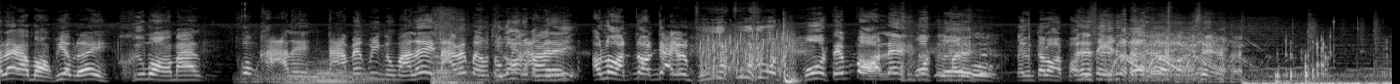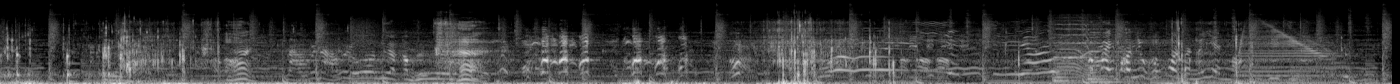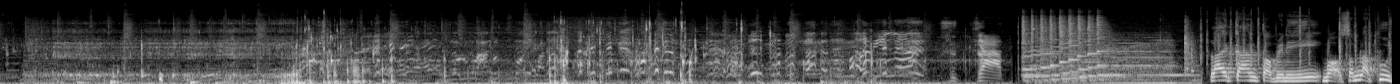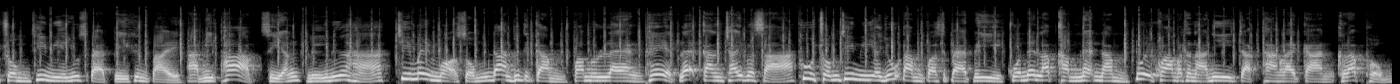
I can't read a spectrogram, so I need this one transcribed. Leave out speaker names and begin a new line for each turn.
ตอนแรกอะหมอกเพียบเลย คือหมอกอะมาท่วมขาเลย ตามแม่งวิ่งลงมาเลย ตามแม่งเปิดประตูวิ่งลงมาเลย เอาหลอดหลอดใหญ่มันพูดพูดพูดโมดเต็มปอดเลย
หมดเลยเติมตลอดปลอดพิเศษ
หนาวไม่หนาวไม่รู้เหนือกกับพื้นเลย
ทำไมตอนอยู่ข้างบนมันไม่เย็นวะ เลย
จัด
รายการต่อไปนี้เหมาะสำหรับผู้ชมที่มีอายุ 18 ปีขึ้นไป อาจมีภาพ เสียง หรือเนื้อหาที่ไม่เหมาะสมด้านพฤติกรรม ความรุนแรง เพศ และการใช้ภาษา ผู้ชมที่มีอายุต่ำกว่า 18 ปี ควรได้รับคำแนะนำด้วยความปรารถนาดีจากทางรายการครับผม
